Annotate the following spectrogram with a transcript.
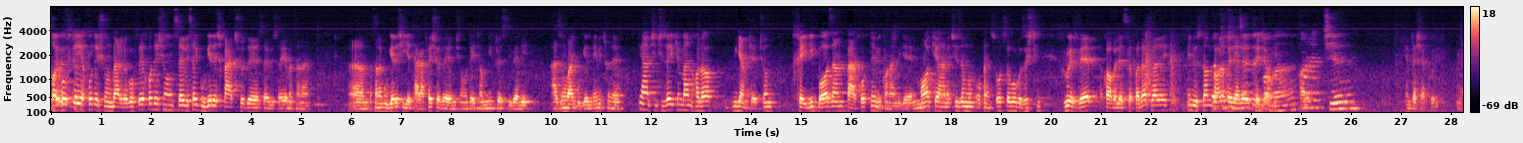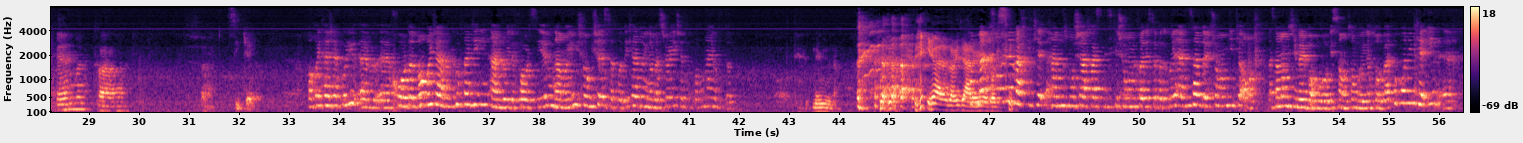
به گفته خودشون بر به گفته خودشون سرویس های گوگلش قطع شده سرویس های مثلا مثلا گوگلش یه طرفه شده یعنی شما دیتا میفرستی ولی از اون ور گوگل نمی‌تونه یه همچین چیزایی که من حالا میگم که چون خیلی بازم برخورد نمی‌کنن دیگه. یعنی ما که همه چیزمون اوپن سورس رو گذاشتیم روی وب قابل استفاده است ولی این دوستان. حالا به دلیل تجاری آره. چیه؟ ام تشکری. ام سی کی آقای تشکری خورداد ما آقای جهرمی گفتن که این اندروید فارسیه رو نمایی میشه و میشه استفاده کرد و اینا. بس چرا هیچ اتفاقی نیفتاد. نمی‌دونم. اینو از آقای جراحی بپرسی وقتی که هنوز مشخص نیست که شما می‌خواید استفاده کنید از این سبب دارید شما میگید که آقا مثلا ما می‌تونیم بریم با هواوی سامسونگ و اینا صحبت بکنیم که این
